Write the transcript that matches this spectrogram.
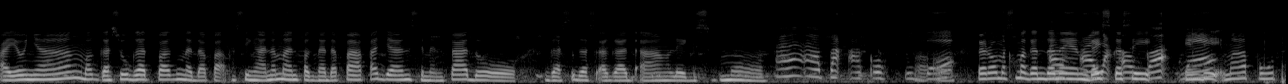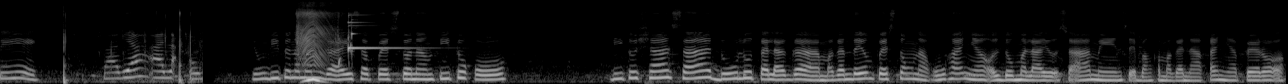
ayaw niyang magkasugat pag nadapa. Kasi nga naman, pag nadapa ka dyan, sementado, gas-gas agad ang legs mo. Ah, apa ako. Hindi. Oo. Pero mas maganda na yan guys kasi hindi maputik. Maria, ala ko. Yung dito naman guys, sa pwesto ng tito ko, dito siya sa dulo talaga. Maganda yung pwestong nakuha niya, although malayo sa amin, sa ibang kamag-anakan niya. Pero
